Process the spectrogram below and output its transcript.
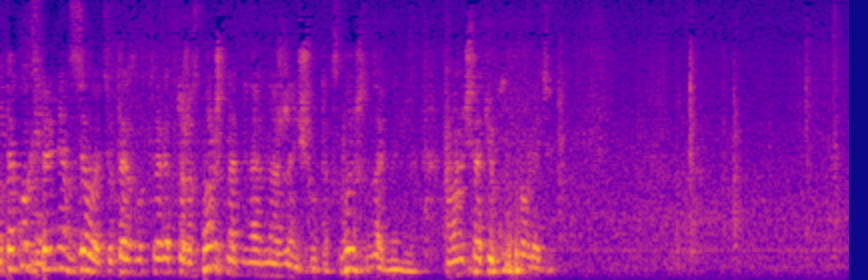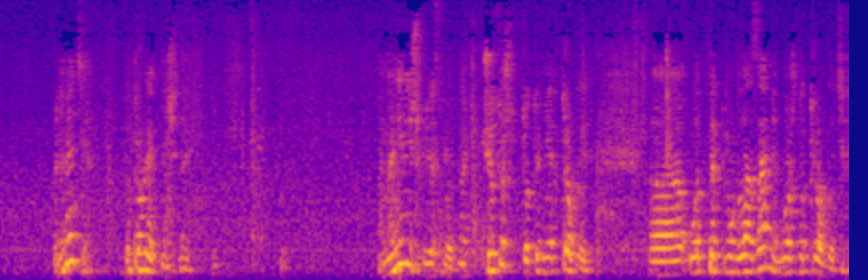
Вот такой эксперимент сделайте. Вот, вот ты тоже смотришь на, на, на женщину, так смотришь сзади на нее, она начинает юбку управлять. Понимаете? Управлять начинает. Она не видит, что я смотрит, но чувствует, что кто-то меня трогает. А, вот поэтому глазами можно трогать.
